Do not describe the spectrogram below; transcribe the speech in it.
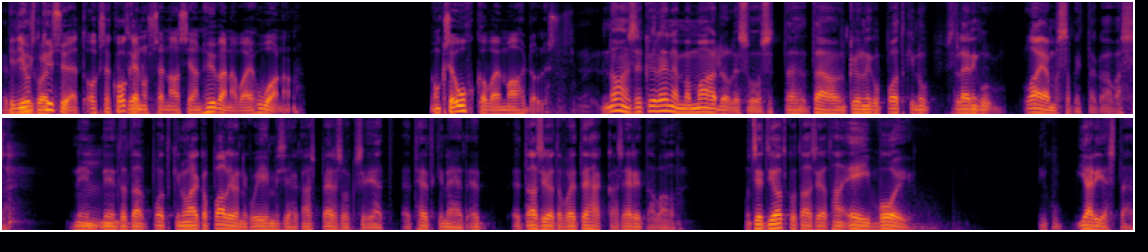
Piti et just niin, kysyä, että onko sä kokenut se, sen asian hyvänä vai huonona? Onko se uhka vai mahdollisuus? No on se kyllä enemmän mahdollisuus. että Tämä on kyllä niinku potkinut niin kuin laajemmassa mittakaavassa. Niin, mm. niin tota, potkinut aika paljon niinku ihmisiä kanssa persuksiin, että et hetkinen, että et, et asioita voi tehdä kanssa eri tavalla. Mutta sitten jotkut asiathan ei voi niinku järjestää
